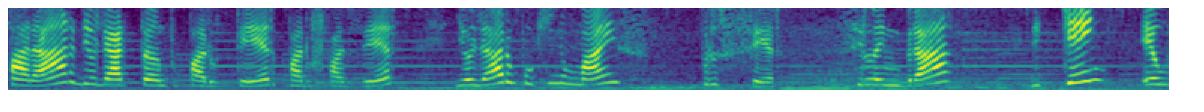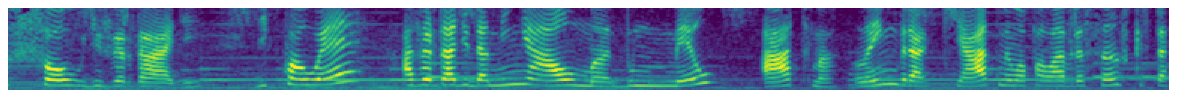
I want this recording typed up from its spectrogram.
parar de olhar tanto para o ter, para o fazer e olhar um pouquinho mais para o ser, se lembrar de quem eu sou de verdade, de qual é a verdade da minha alma, do meu Atma. Lembra que Atma é uma palavra sânscrita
